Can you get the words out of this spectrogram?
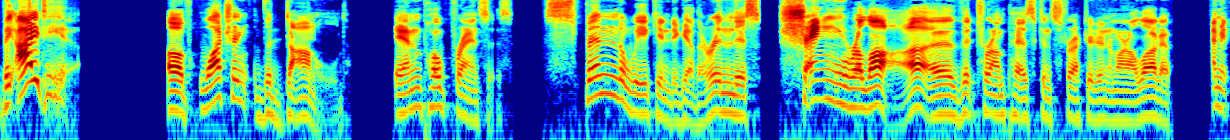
the idea of watching the Donald and Pope Francis spend a weekend together in this Shangri La uh, that Trump has constructed in Mar a Lago. I mean,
